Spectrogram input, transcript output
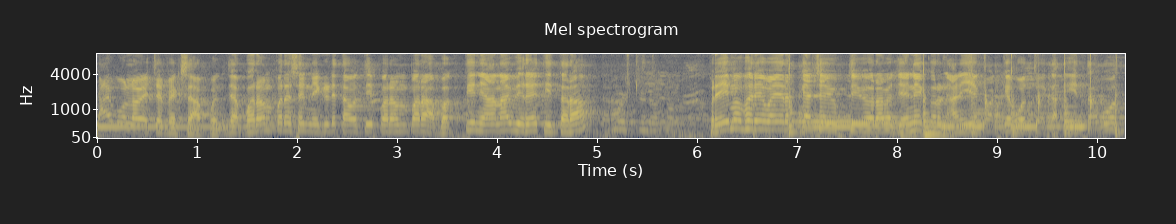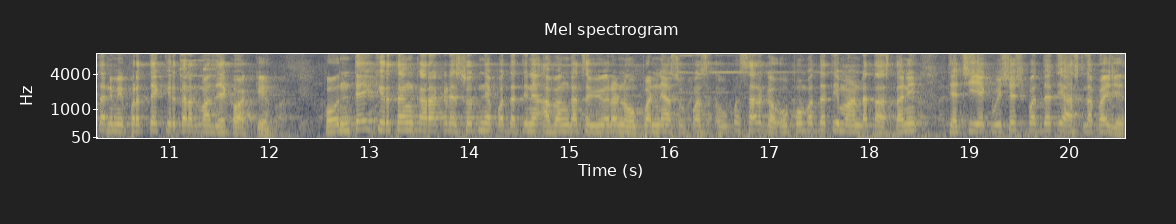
काय बोलावं याच्यापेक्षा आपण? ज्या परंपरेशी निगडीत आहोत ती परंपरा भक्ती ज्ञानाविरहित इतरा प्रेम भरे वैराग्याच्या युक्तीवर जेणेकरून आणि एक वाक्य बोलतोय का? इथं बोलताना मी प्रत्येक कीर्तनात माझं एक वाक्य कोणत्याही कीर्तनकाराकडे सुज्ञ पद्धतीने अभंगाचं विवरण उपन्यास उपस उपसर्ग उपपद्धती मांडत असताना त्याची एक विशेष पद्धती असला पाहिजे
